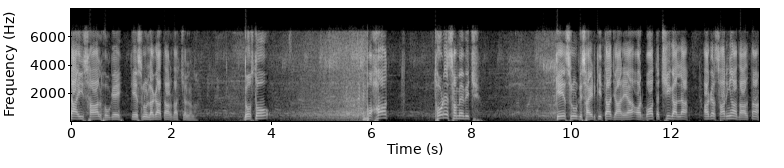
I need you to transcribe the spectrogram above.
2.5 ਸਾਲ ਹੋ ਗਏ ਕੇਸ ਨੂੰ ਲਗਾਤਾਰ ਦਾ ਚੱਲਣਾ। ਦੋਸਤੋ, ਬਹੁਤ ਥੋੜੇ ਸਮੇਂ ਵਿੱਚ ਕੇਸ ਨੂੰ ਡਿਸਾਈਡ ਕੀਤਾ ਜਾ ਰਿਹਾ ਔਰ ਬਹੁਤ ਅੱਛੀ ਗੱਲ ਆ। ਅਗਰ ਸਾਰੀਆਂ ਅਦਾਲਤਾਂ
